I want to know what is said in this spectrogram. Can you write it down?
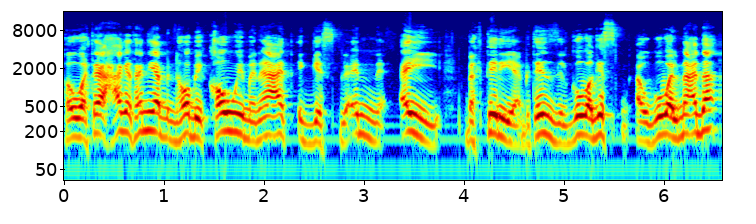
هو حاجة تانية إن هو بيقوي مناعة الجسم. لأن أي بكتيريا بتنزل جوه جسم أو جوه المعدة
